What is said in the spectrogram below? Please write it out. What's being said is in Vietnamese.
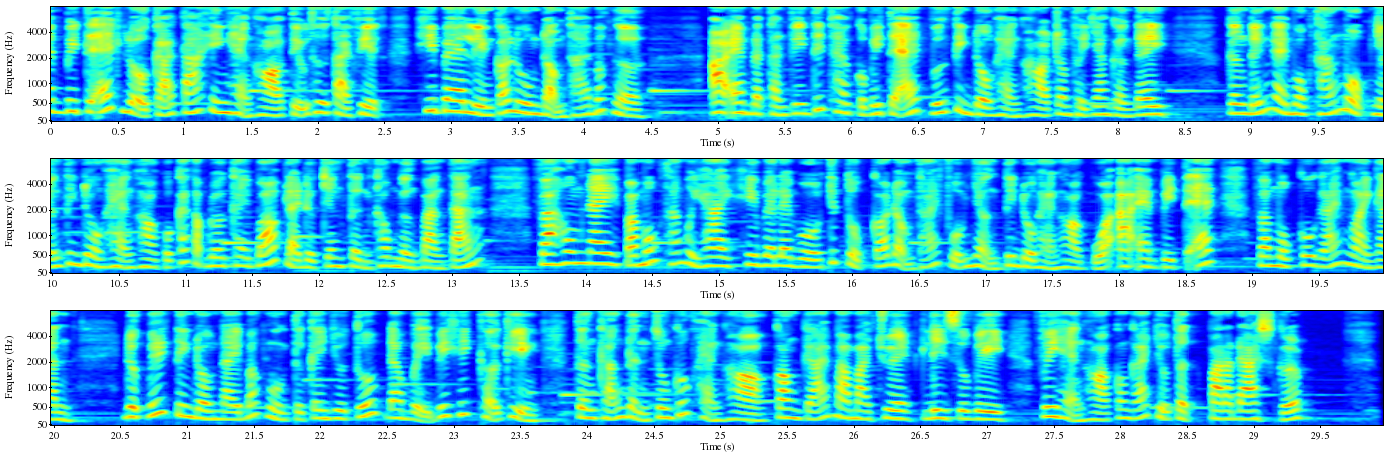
RM BTS lộ cả tá hiên hẹn hò tiểu thư tài Việt, Hibe liền có luôn động thái bất ngờ. RM là thành viên tiếp theo của BTS vướng tin đồn hẹn hò trong thời gian gần đây. Gần đến ngày 1 tháng 1, những tin đồn hẹn hò của các cặp đôi K-pop lại được dân tình không ngừng bàn tán. Và hôm nay, 31 tháng 12, Hibe Label tiếp tục có động thái phủ nhận tin đồn hẹn hò của RM BTS và một cô gái ngoài ngành. Được biết, tin đồn này bắt nguồn từ kênh YouTube đang bị biết hít khởi kiện, từng khẳng định Jungkook hẹn hò con gái Mama Chue Lee Zubi vì hẹn hò con gái chủ tịch Paradise Group.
